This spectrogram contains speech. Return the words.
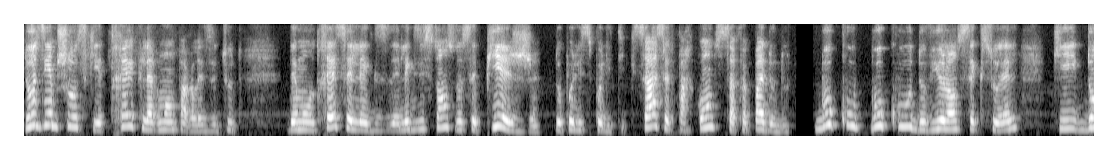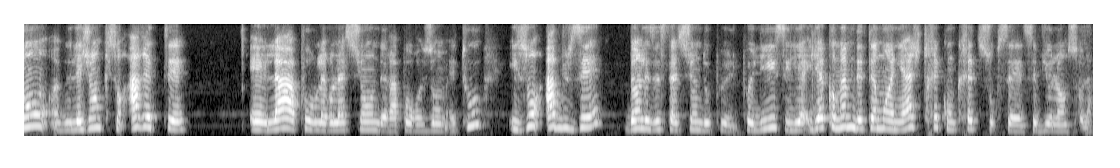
Deuxième chose qui est très clairement par les études démontrée, c'est l'existence de ces pièges de police politique. Ça, par contre, ça ne fait pas de doute. Beaucoup, beaucoup de violences sexuelles qui, dont les gens qui sont arrêtés, et là, pour les relations des rapports aux hommes et tout, ils ont abusé dans les stations de police, il y a, il y a quand même des témoignages très concrets sur ces, ces violences-là.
